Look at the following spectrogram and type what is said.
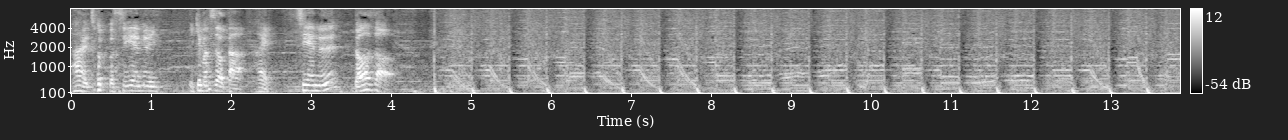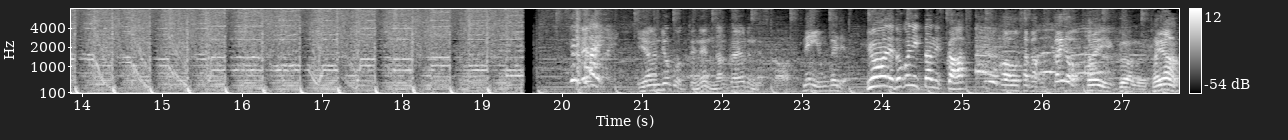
はい。ちょっと CM いいきましょうか。はい。CM どうぞ。慰安旅行って年何回あるんですか？年4回だよ。今までどこに行ったんですか？福岡大阪北海道。タイグアム台湾。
